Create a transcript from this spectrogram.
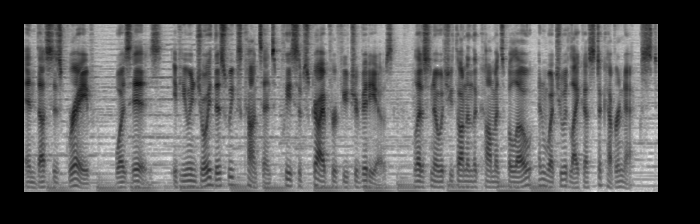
and thus his grave, was his. If you enjoyed this week's content, please subscribe for future videos. Let us know what you thought in the comments below and what you would like us to cover next.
